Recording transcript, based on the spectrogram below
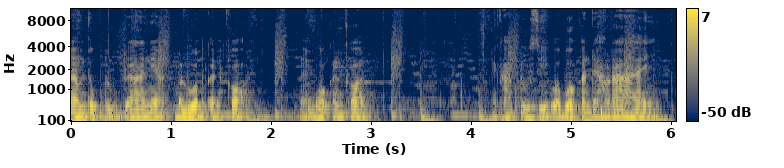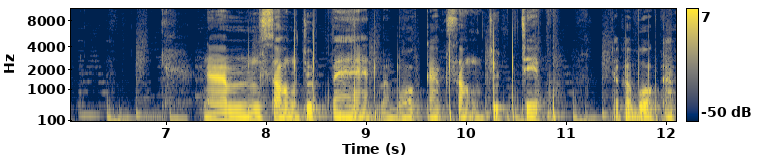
นำทุกด้านเนี้ยมารวมกันก่อนนะบวกกันก่อนนะครับ ดูซิว่าบวกกันได้เท่าไหร่นำ 2.8 มาบวกกับ 2.7 แล้วก็บวกกับ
